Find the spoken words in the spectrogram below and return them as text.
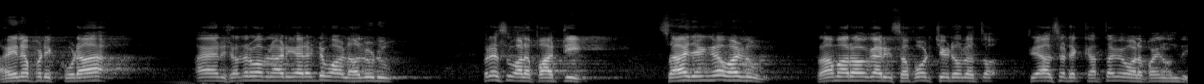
అయినప్పటికీ కూడా ఆయన చంద్రబాబు నాయుడు గారంటే వాళ్ళ అల్లుడు. ప్లస్ వాళ్ళ పార్టీ. సహజంగా వాళ్ళు రామారావు గారికి సపోర్ట్ చేయడంలో చేయాల్సిన కర్తవ్యం వాళ్ళ పైన ఉంది.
